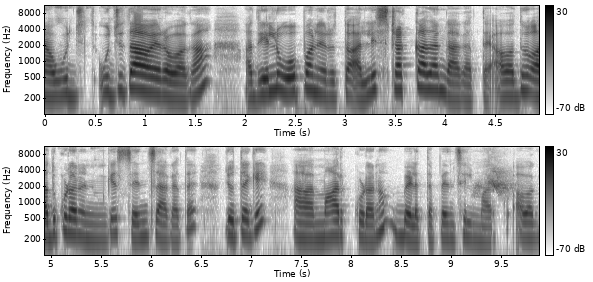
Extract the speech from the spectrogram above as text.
ನಾವು ಉಜ್, ಉಜ್ತಾ ಇರುವಾಗ ಅದು ಎಲ್ಲಿ ಓಪನ್ ಇರುತ್ತೋ ಅಲ್ಲಿ ಸ್ಟ್ರಕ್ ಆದಂಗೆ ಆಗುತ್ತೆ. ಅದು ಅದು ಕೂಡ ನಿಮಗೆ ಸೆನ್ಸ್ ಆಗುತ್ತೆ. ಜೊತೆಗೆ, ಆ ಮಾರ್ಕ್ ಕೂಡ ಬೀಳುತ್ತೆ ಪೆನ್ಸಿಲ್ ಮಾರ್ಕ್ ಆವಾಗ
